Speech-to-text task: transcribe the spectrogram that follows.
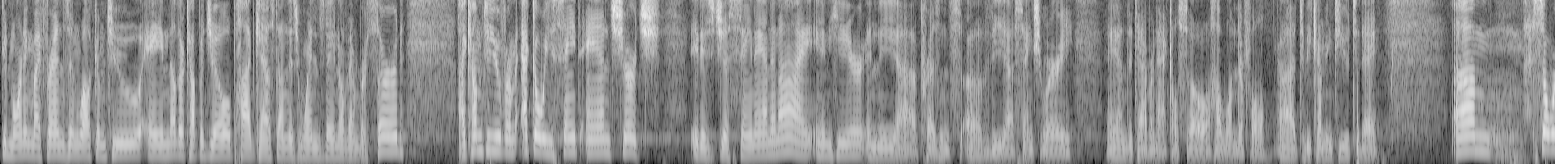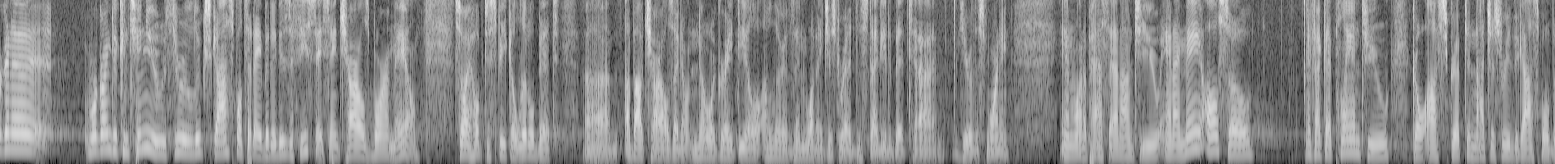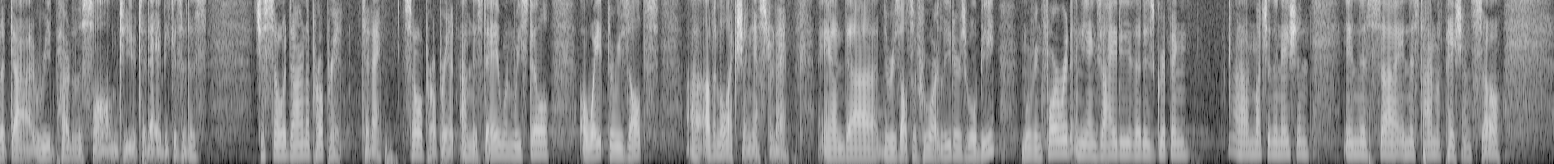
Good morning, my friends, and welcome to another Cup of Joe podcast on this Wednesday, November 3rd. I come to you from echoey St. Anne Church. It is just St. Anne and I in here in the uh, presence of the uh, sanctuary and the tabernacle. So, how wonderful uh, to be coming to you today. Um, so, we're going to we're going to continue through Luke's gospel today, but it is a feast day, St. Charles Borromeo. So I hope to speak a little bit uh, about Charles. I don't know a great deal other than what I just read and studied a bit uh, here this morning, and want to pass that on to you. And I may also. In fact, I plan to go off script and not just read the gospel, but uh, read part of the psalm to you today because it is just so darn appropriate today. So appropriate on this day when we still await the results uh, of an election yesterday and uh, the results of who our leaders will be moving forward and the anxiety that is gripping uh, much of the nation in this, uh, in this time of patience. So,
